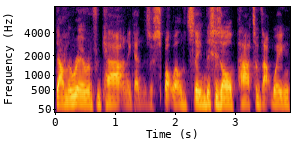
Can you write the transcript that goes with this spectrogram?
down the rear of the car, and again, there's a spot welded seam. This is all part of that wing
